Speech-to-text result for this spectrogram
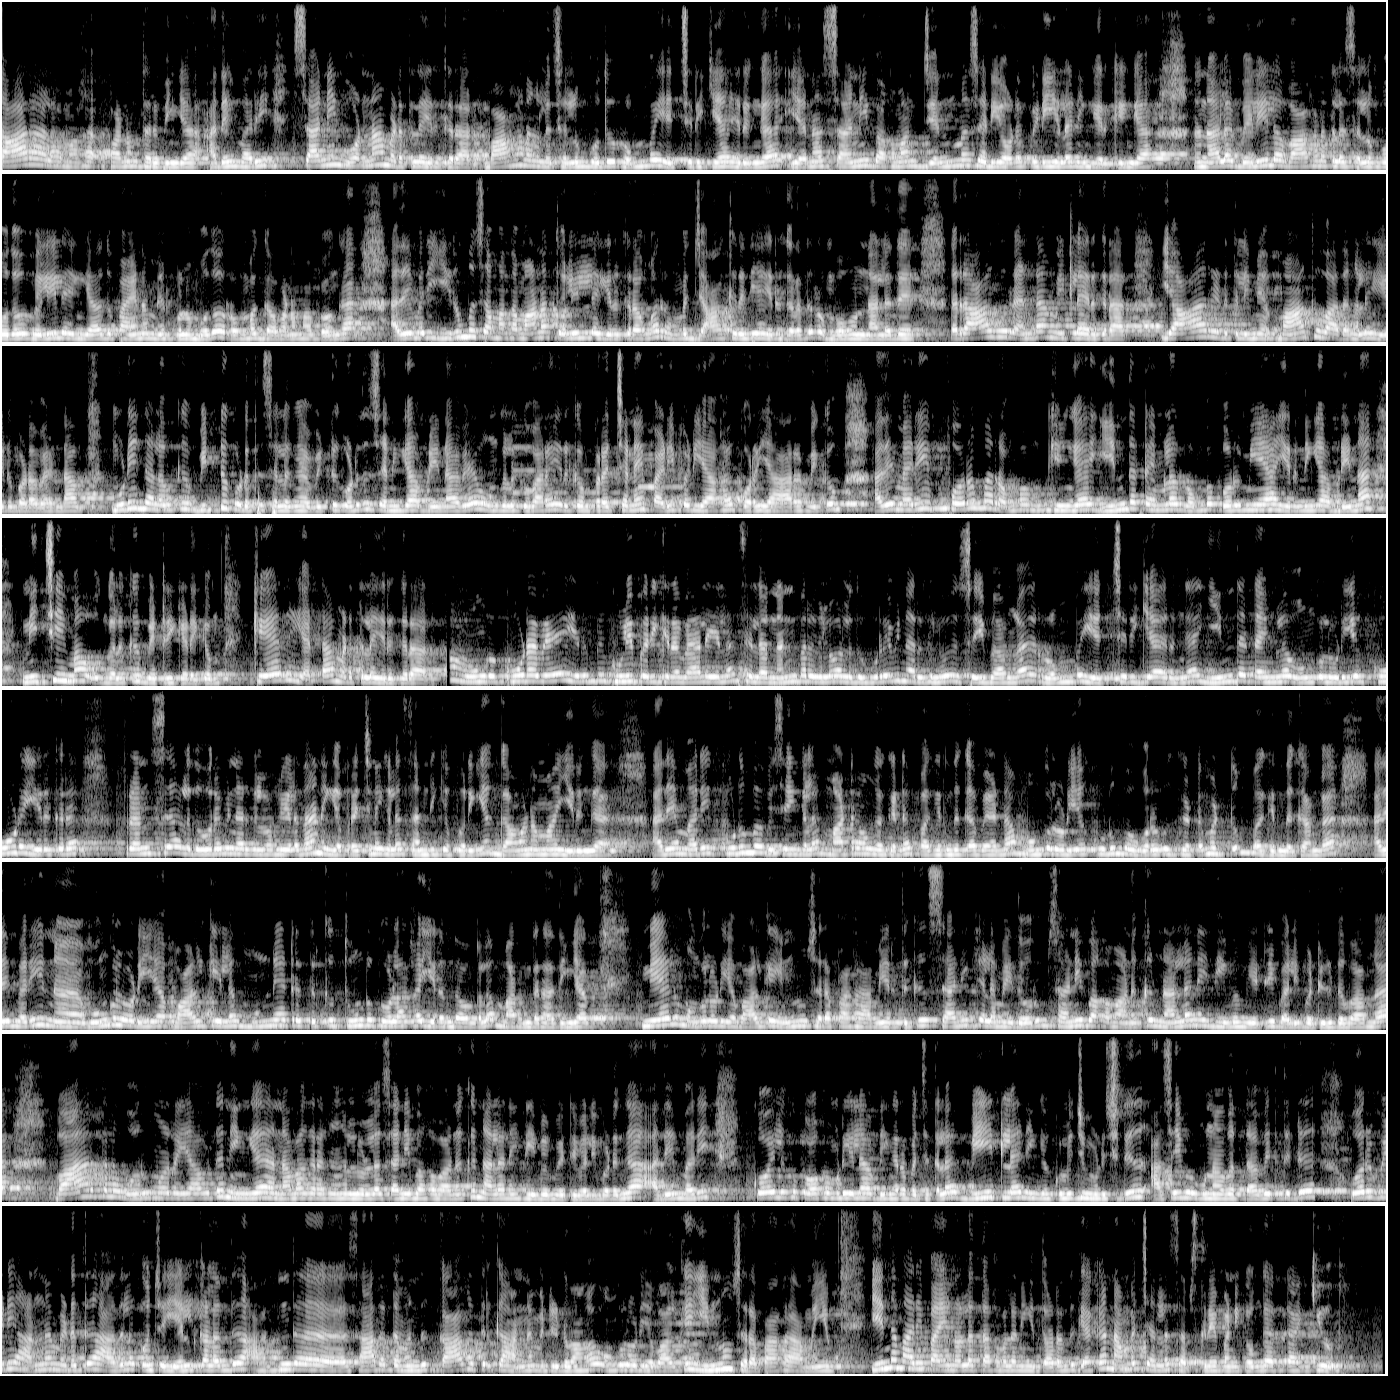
தாராளமாக பணம் தருவீங்க. அதே மாதிரி சனி ஒன்றாம் இடத்துல இருக்கிறார். வாகனங்களில் செல்லும்போது ரொம்ப எச்சரிக்கையாக இருங்க. ஏன்னா சனி பகவான் ஜென்ம செடியோட பிடியில் நீங்கள் இருக்கீங்க. அதனால் வெளியில் வாகனத்தில் செல்லும்போதோ வெளியில் எங்கேயாவது பயணம் மேற்கொள்ளும் போதோ ரொம்ப கவனமாக போங்க. அதே மாதிரி இரும்பு சம்பந்தமான தொழிலில் இருக்கிறவங்க ரொம்ப ஜாக்கிரதையாக இருக்கிறது ரொம்பவும் நல்லது. ராகு ரெண்டாம் வீட்டில் இருக்கிறார். யார் இடத்துலையுமே வாக்குவாதங்களில் ஈடுபட வேண்டாம். முடிந்த அளவுக்கு விட்டு கொடுத்து செல்லுங்க. விட்டு கொடுத்து சென்னீங்க அப்படின்னாவே உங்களுக்கு வர இருக்கும் பிரச்சனை படிப்படியாக குறைய ஆரம்பிக்கும். அதே மாதிரி பொறுமை ரொம்ப முக்கியங்க. இந்த டைமில் ரொம்ப பொறுமையாக இருந்தீங்க அப்படின்னா நிச்சயம் நிச்சயமாக உங்களுக்கு வெற்றி கிடைக்கும். கேது எட்டாம் இடத்துல இருக்கிறார். உங்கள் கூடவே இருந்து குழி பறிக்கிற வேலையெல்லாம் சில நண்பர்களோ அல்லது உறவினர்களோ செய்வாங்க. ரொம்ப எச்சரிக்கையாக இருங்க. இந்த டைமில் உங்களுடைய கூட இருக்கிற ஃப்ரெண்ட்ஸு அல்லது உறவினர்கள் வகையில் தான் நீங்கள் பிரச்சனைகளை சந்திக்க போகிறீங்க கவனமாக இருங்க. அதே மாதிரி குடும்ப விஷயங்களை மற்றவங்க கிட்ட பகிர்ந்துக்க வேண்டாம். உங்களுடைய குடும்ப உறவுகிட்ட மட்டும் பகிர்ந்துக்காங்க. அதே மாதிரி உங்களுடைய வாழ்க்கையில் முன்னே முன்னேற்றத்திற்கு தூண்டுகோலாக இருந்தவங்கள மறந்துடாதீங்க மேலும் உங்களுடைய வாழ்க்கை இன்னும் சிறப்பாக அமையறதுக்கு சனிக்கிழமை தோறும் சனி பகவானுக்கு நல்லெண்ணெய் தீபம் ஏற்றி வழிபட்டுக்கிடுவாங்க. வாரத்தில் ஒரு முறையாவது நீங்கள் நவகிரகங்கள் உள்ள சனி பகவானுக்கு நல்லெண்ணெய் தீபம் ஏற்றி வழிபடுங்க. அதே மாதிரி கோயிலுக்கு போக முடியல அப்படிங்கிற பட்சத்தில் வீட்டில் நீங்கள் குளித்து முடிச்சுட்டு அசைவ உணவை தவிர்த்துட்டு ஒரு பிடி அன்னம் எடுத்து அதில் கொஞ்சம் எள் கலந்து அந்த சாதத்தை வந்து காகத்திற்கு வாழ்க்கைக்கு அன்னமிட்டுடுவாங்க உங்களுடைய வாழ்க்கை இன்னும் சிறப்பாக அமையும். இந்த மாதிரி பயனுள்ள தகவலை நீங்கள் தொடர்ந்து கேட்க நம்ம சேனலை சப்ஸ்கிரைப் பண்ணிக்கோங்க. தேங்க்யூ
